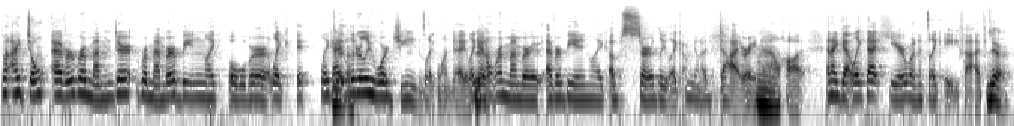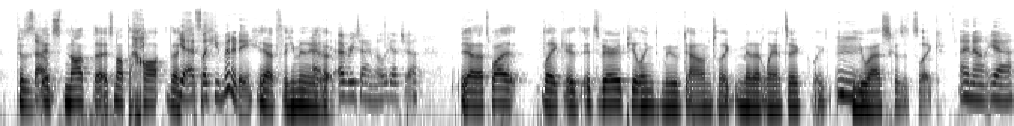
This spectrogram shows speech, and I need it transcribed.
but I don't ever remember remember being like over like it like I literally wore jeans like one day. Like I don't remember ever being like absurdly like I'm gonna die Mm-hmm. right now hot. And I get like that here when it's like 85. yeah, because So- it's not the it's not the hot. The, Yeah, it's like humidity. yeah, it's the humidity E- that Every time it'll get you. Yeah, that's why like it, it's very appealing to move down to like mid Atlantic, like Mm. U.S. because it's like I know. Yeah.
